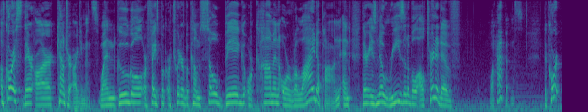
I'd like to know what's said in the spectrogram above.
Of course, there are counter arguments. When Google or Facebook or Twitter becomes so big or common or relied upon, and there is no reasonable alternative, what happens? The court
